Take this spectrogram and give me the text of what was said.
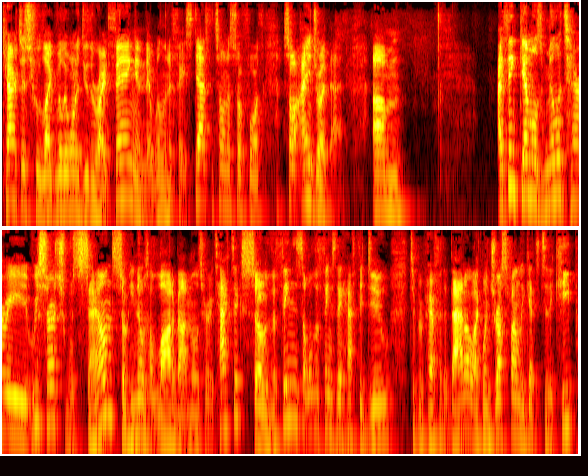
characters who like really want to do the right thing and they're willing to face death and so on and so forth. So I enjoyed that. Um, I think Gemmell's military research was sound, so he knows a lot about military tactics. So the things, all the things they have to do to prepare for the battle, like when Druss finally gets to the keep,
